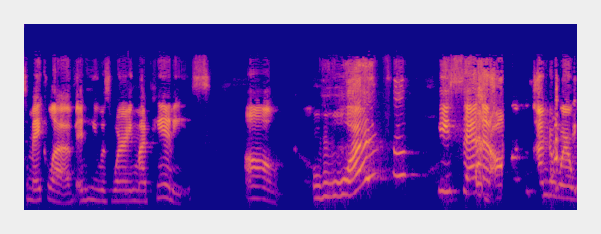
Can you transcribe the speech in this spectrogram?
to make love and he was wearing my panties. Oh, What? he said that all of his underwear was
